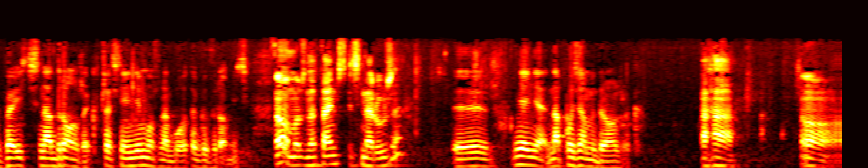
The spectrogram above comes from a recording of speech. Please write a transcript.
wejść na drążek. Wcześniej nie można było tego zrobić. O, można tańczyć na róże? Nie, nie, na poziomy drążek. Aha. O,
